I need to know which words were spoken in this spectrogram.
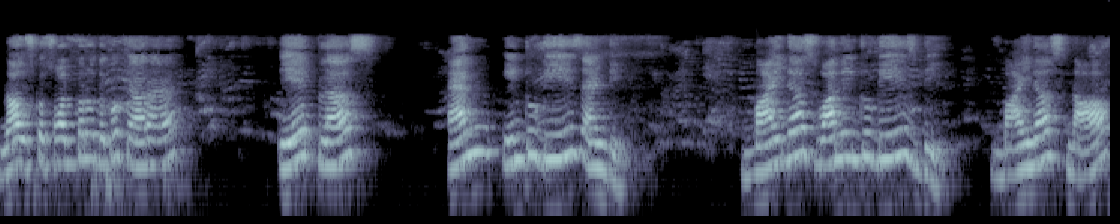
नाउ इसको सॉल्व करो, देखो क्या आ रहा है। A plus N into D is N D minus one into D is D. Minus now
